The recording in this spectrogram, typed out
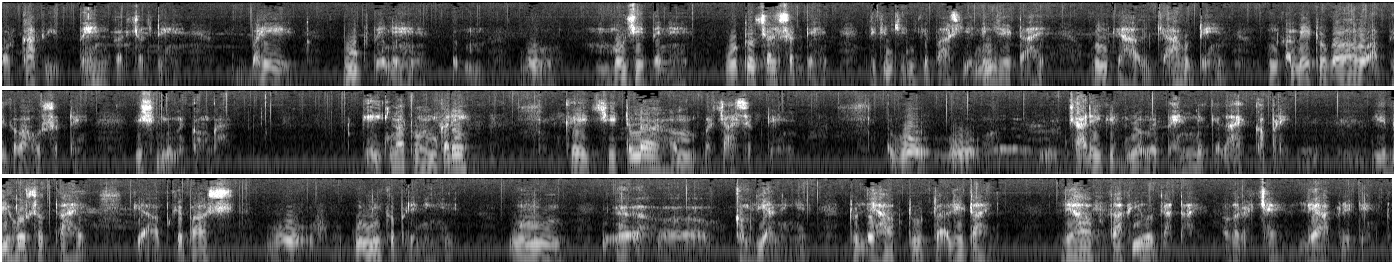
और काफ़ी पहन कर चलते हैं। बड़े बूट पहने हैं वो मोजे पहने हैं, वो तो चल सकते हैं, लेकिन जिनके पास ये नहीं रहता है, उनके हाल क्या होते हैं, उनका मैं तो गवाह हूँ, आप भी गवाह हो सकते हैं। इसलिए मैं कहूँगा कि इतना तो हम करें कि जितना हम बचा सकते हैं, वो वो जाड़े के दिनों में पहनने के लायक कपड़े। ये भी हो सकता है कि आपके पास वो ऊनी कपड़े नहीं है ऊनी कमलिया नहीं है। तो लिहाफ तो रहता है। लिहाफ काफ़ी हो जाता है अगर अच्छा है लिहाफ रहते हैं तो,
